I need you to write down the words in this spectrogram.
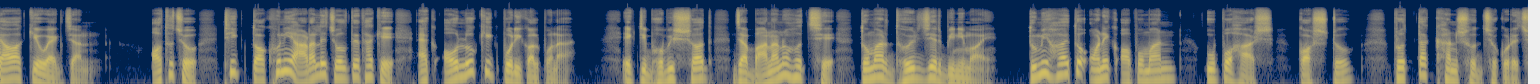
যাওয়া কেউ একজন। অথচ ঠিক তখনই আড়ালে চলতে থাকে এক অলৌকিক পরিকল্পনা। একটি ভবিষ্যৎ যা বানানো হচ্ছে তোমার ধৈর্যের বিনিময়। তুমি হয়তো অনেক অপমান, উপহাস, কষ্ট, প্রত্যাখ্যান সহ্য করেছ,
